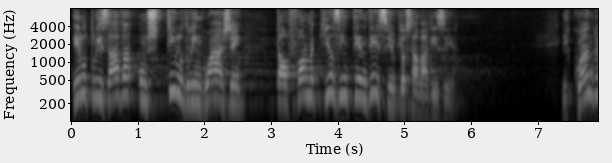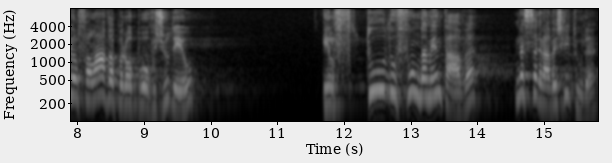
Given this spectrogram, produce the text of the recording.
ele utilizava um estilo de linguagem de tal forma que eles entendessem o que ele estava a dizer. E quando ele falava para o povo judeu, ele tudo fundamentava na Sagrada Escritura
